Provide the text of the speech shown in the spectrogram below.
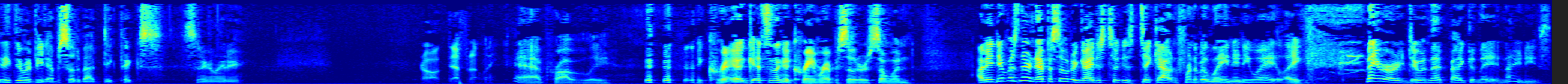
you think there would be an episode about dick pics sooner or later? Oh, definitely. yeah, probably. Like, Kra- it's like a Kramer episode or someone. I mean, there wasn't there an episode where a guy just took his dick out in front of Elaine anyway? Like, they were already doing that back in the nineties.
